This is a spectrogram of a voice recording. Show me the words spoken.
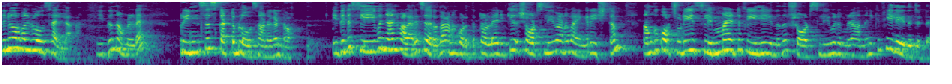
ഇത് നോർമൽ ബ്ലൗസ് അല്ല. ഇത് നമ്മളുടെ പ്രിൻസസ് കട്ട് ബ്ലൗസ് ആണ് കണ്ടോ? ഇതിന്റെ സ്ലീവ് ഞാൻ വളരെ ചെറുതാണ് കൊടുത്തിട്ടുള്ളത്. എനിക്ക് ഷോർട്ട് സ്ലീവ് ആണ് ഭയങ്കര ഇഷ്ടം. നമുക്ക് കുറച്ചുകൂടി സ്ലിം ആയിട്ട് ഫീൽ ചെയ്യുന്നത് ഷോർട്ട് സ്ലീവ് ഇടുമ്പോഴാണ് എനിക്ക് ഫീൽ ചെയ്തിട്ടുണ്ട്.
